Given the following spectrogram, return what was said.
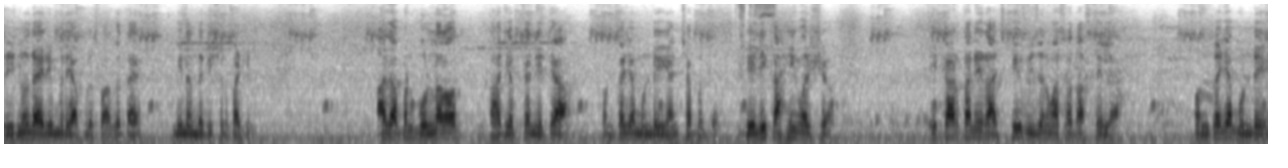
रिजनल डायरीमध्ये आपलं स्वागत आहे. मी नंदकिशोर पाटील. आज आपण बोलणार आहोत भाजपच्या नेत्या पंकजा मुंडे यांच्याबद्दल. गेली काही वर्ष एका अर्थाने राजकीय विजनवासात असलेल्या पंकजा मुंडे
